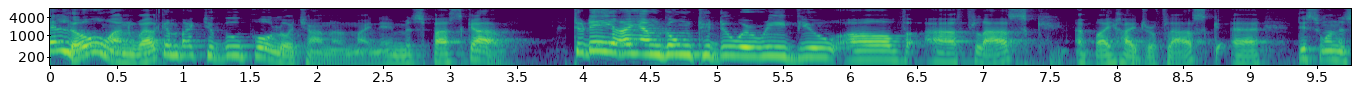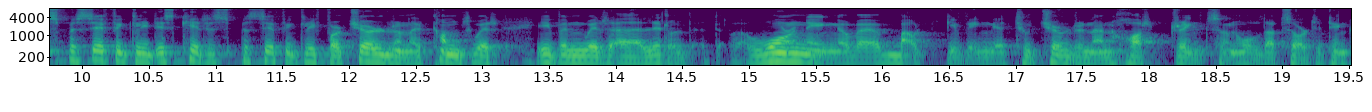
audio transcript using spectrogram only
Hello and welcome back to Boopolo channel. My name is Pascal. Today I am going to do a review of a flask uh, by Hydro Flask. Uh, this one is specifically, this kit is specifically for children. It comes with even with a little warning about giving it to children and hot drinks and all that sort of thing.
